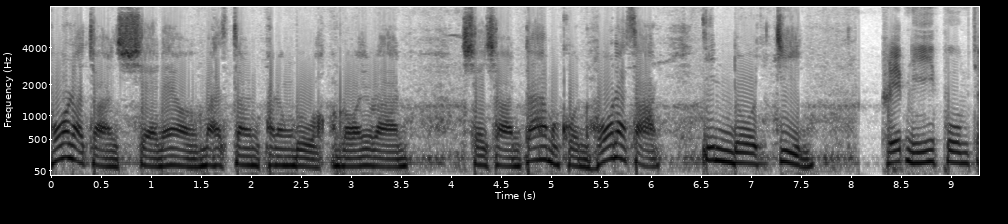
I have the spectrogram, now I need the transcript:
โหราจารย์แชนแนลมหัศจรรย์พลังบวกร้อยล้านชัยชาญก้ามงคลโหราศาสตร์ อินโดจีน คลิปนี้ภูมิใจ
